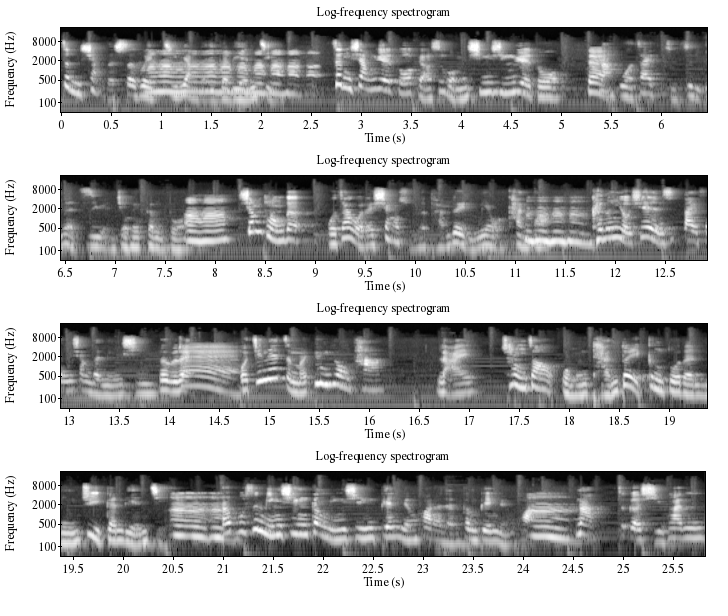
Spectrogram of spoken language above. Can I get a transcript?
正向的社会剂量的一个连结。啊啊啊啊啊、正向越多，表示我们星星越多，对，那我在组织里面的资源就会更多。嗯哼、相同的，我在我的下属的团队里面，我看到、可能有些人是带风向的明星，对不对？对，我今天怎么运用它来？创造我们团队更多的凝聚跟连结，嗯嗯嗯，而不是明星更明星，边缘化的人更边缘化，嗯，那这个喜欢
